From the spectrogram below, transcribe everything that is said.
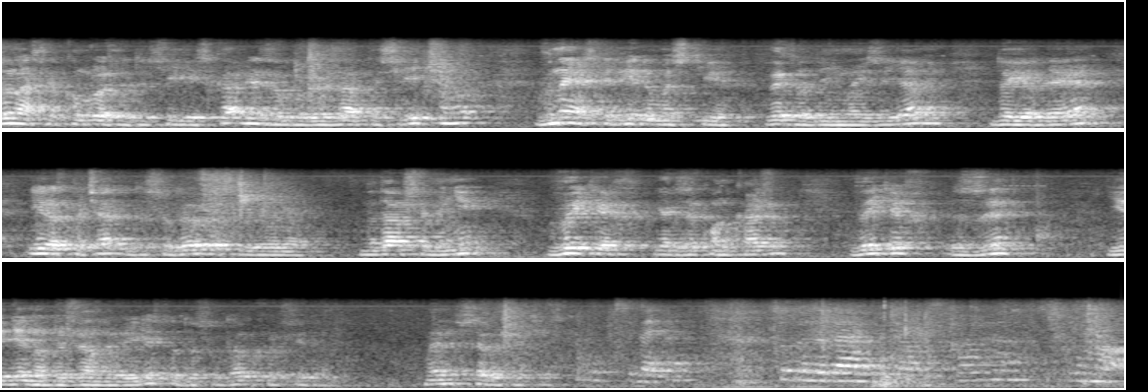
за наслідком розгляду цієї скарги зобов'язати слідчого внести відомості, викладені моєї заяви до ЄРДР і розпочати досудове розслідування, надавши мені витяг, як закон каже, витяг з єдиного державного реєстру досудових розслідувань. У мене все. Сідайте. Суд оглядає матеріали скарги. Зокрема,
